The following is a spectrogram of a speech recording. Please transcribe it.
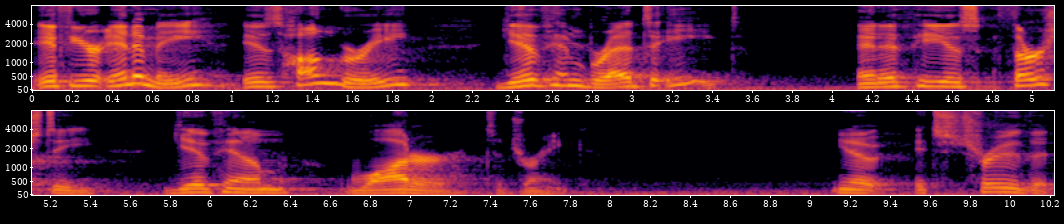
If your enemy is hungry, give him bread to eat. And if he is thirsty, give him water to drink. You know, it's true that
